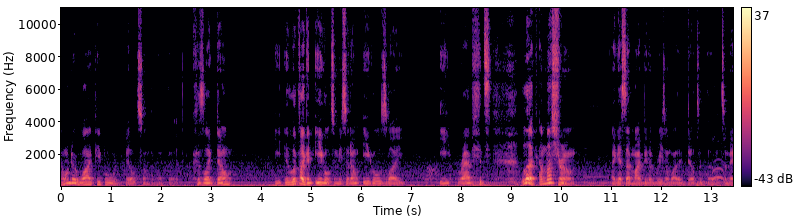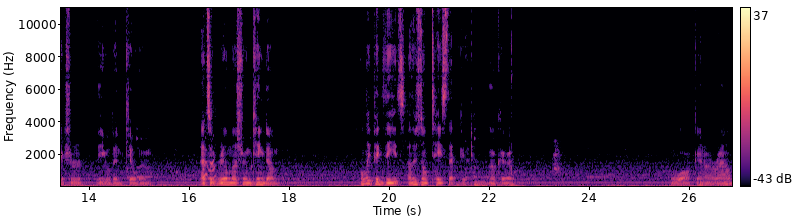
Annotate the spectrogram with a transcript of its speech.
I wonder why people would build something like that. Cause like, don't. It looked like an eagle to me. So don't eagles like eat rabbits? Look, a mushroom. I guess that might be the reason why they built it though, to make sure the eagle didn't kill them. That's a real mushroom kingdom. Only pick these. Others don't taste that good. Okay. Walking around,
